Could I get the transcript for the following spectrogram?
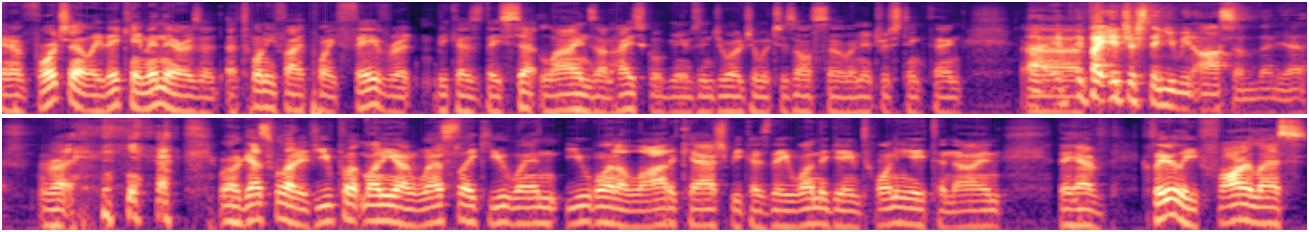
And unfortunately, they came in there as a, a 25 point favorite because they set lines on high school games in Georgia, which is also an interesting thing. Uh, if by interesting you mean awesome, then yes. Right. yeah. Well, guess what? If you put money on Westlake, you win. You won a lot of cash because they won the game 28 to nine. They have clearly far less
